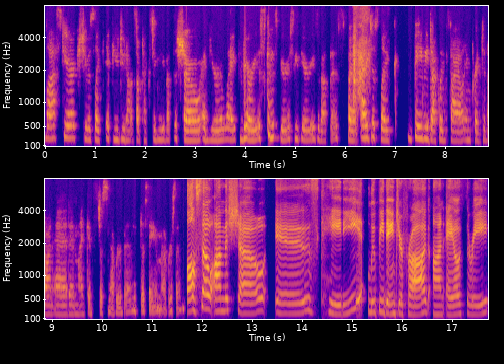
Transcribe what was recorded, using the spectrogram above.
last year. She was like, "If you do not stop texting me about the show and your like various conspiracy theories about this," but I just like baby duckling style imprinted on Ed, and like it's just never been the same ever since. Also on the show is Katie, Loopy Danger Frog on AO3.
